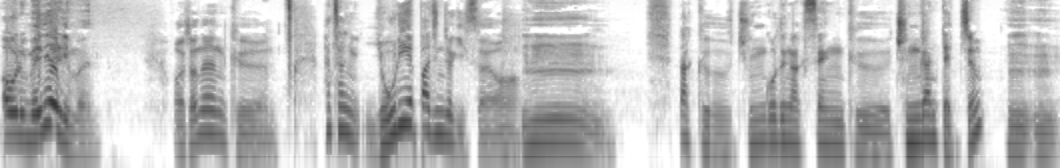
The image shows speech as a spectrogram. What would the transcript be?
어, 우리 매니아님은? 어, 저는 그, 한창 요리에 빠진 적이 있어요. 음, 딱 그 중고등학생 그 중간 때쯤? 음,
